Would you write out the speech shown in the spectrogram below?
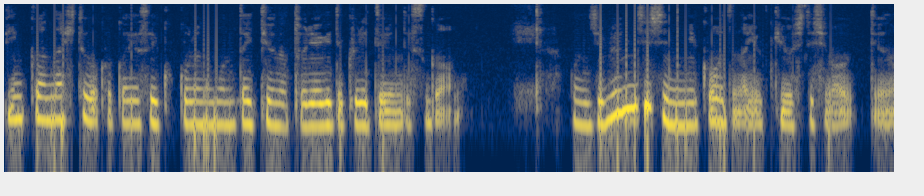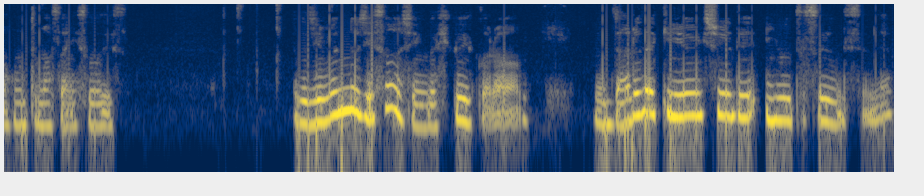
敏感な人が抱えやすい心の問題っていうのを取り上げてくれてるんですが、この自分自身に高度な欲求をしてしまうっていうのは本当まさにそうです。なんか自分の自尊心が低いから、あるだけ優秀でいようとするんですよね。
